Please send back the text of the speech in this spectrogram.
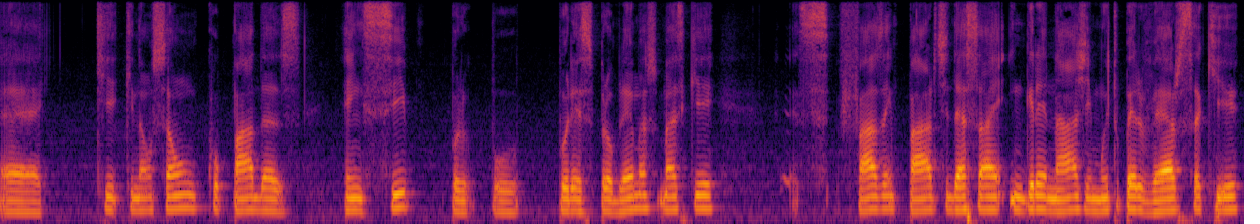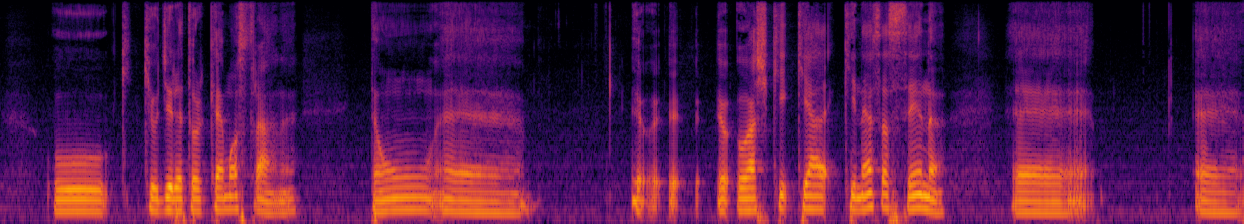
é, que, que não são culpadas em si por, por, por esses problemas, mas que fazem parte dessa engrenagem muito perversa que o, que, o diretor quer mostrar, né? Então, é, eu, eu, eu acho que, que, a, que nessa cena é, é,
